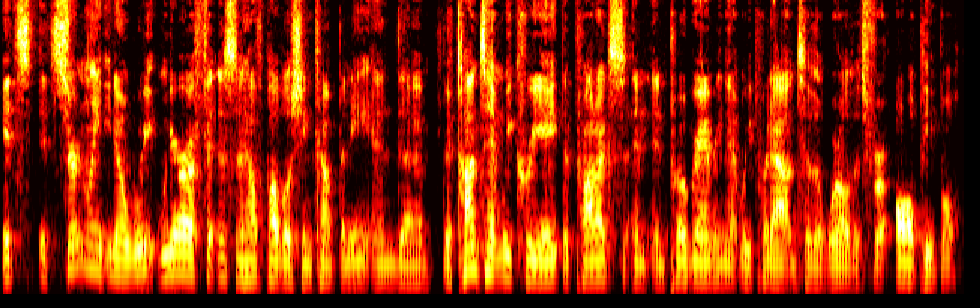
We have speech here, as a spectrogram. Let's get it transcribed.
It's it's certainly you know we we are a fitness and health publishing company, and uh, the content we create, the products and, and programming that we put out into the world is for all people.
